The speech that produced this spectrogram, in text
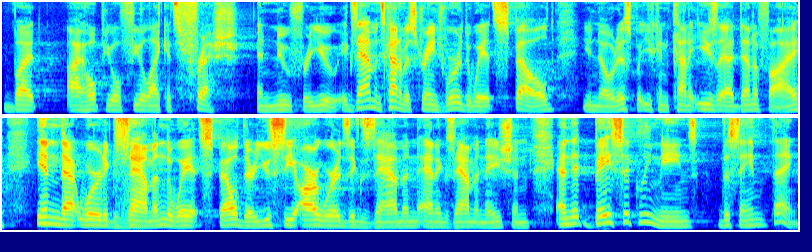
but I hope you'll feel like it's fresh and new for you. Examen's kind of a strange word, the way it's spelled, you notice, but you can kind of easily identify. In that word examen, the way it's spelled there, you see our words examine and examination, and it basically means the same thing.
